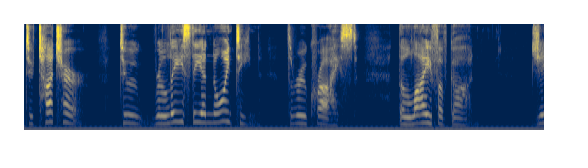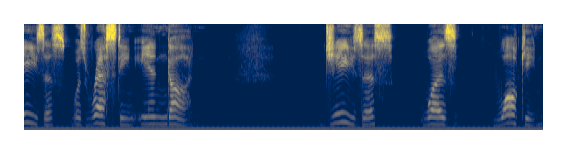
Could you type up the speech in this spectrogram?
to touch her, to release the anointing through Christ, the life of God. Jesus was resting in God. Jesus was walking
